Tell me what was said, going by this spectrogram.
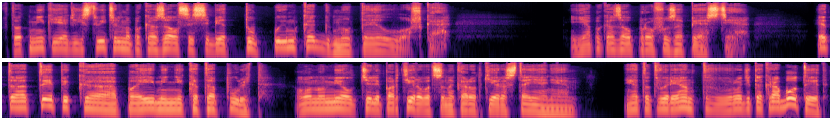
В тот миг я действительно показался себе тупым, как гнутая ложка». Я показал профу запястье. Это от эпика по имени Катапульт. Он умел телепортироваться на короткие расстояния. Этот вариант вроде как работает,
